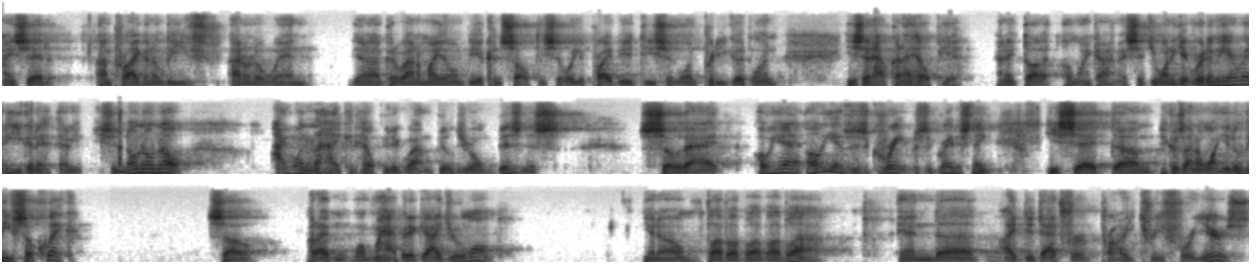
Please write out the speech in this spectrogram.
I said, I'm probably going to leave. I don't know when. You know, I'll go out on my own, be a consultant. He said, Well, you'll probably be a decent one, pretty good one. He said, How can I help you? And I thought, Oh my God. I said, You want to get rid of me already? You're going to, I mean, he said, No, no, no. I want to know how I can help you to go out and build your own business so that, oh yeah, oh yeah, it was great. It was the greatest thing. He said, um, Because I don't want you to leave so quick. So, but I'm, I'm happy to guide you along you know, blah, blah, blah, blah, blah. And uh, I did that for probably three, four years.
